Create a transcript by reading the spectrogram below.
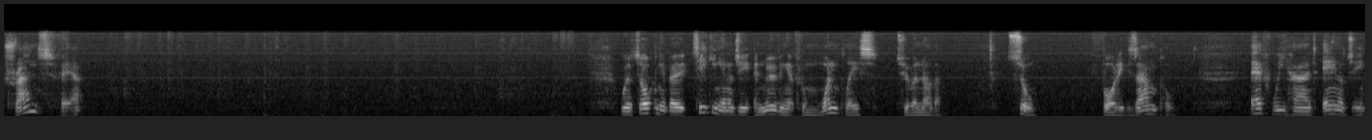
transfer, we're talking about taking energy and moving it from one place to another. So, for example, if we had energy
